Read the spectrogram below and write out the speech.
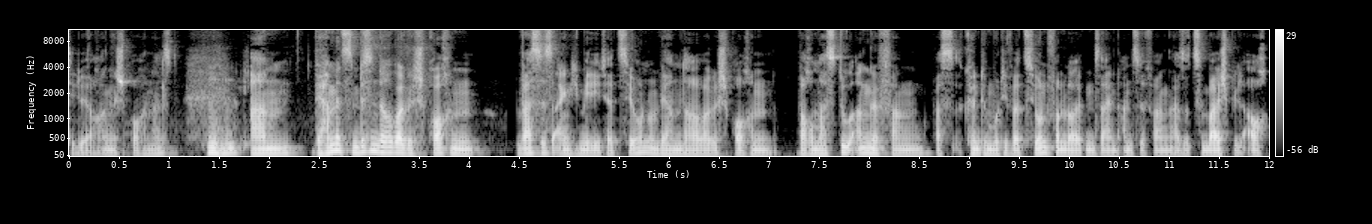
die du ja auch angesprochen hast. Mhm. Ähm, wir haben jetzt ein bisschen darüber gesprochen, was ist eigentlich Meditation und wir haben darüber gesprochen, warum hast du angefangen, was könnte Motivation von Leuten sein, anzufangen. Also zum Beispiel auch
